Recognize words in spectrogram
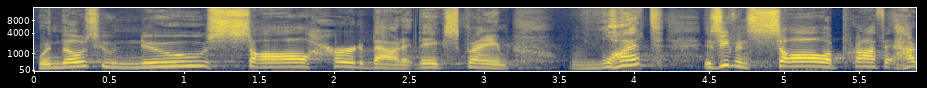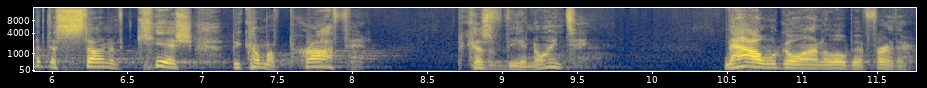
When those who knew Saul heard about it, they exclaimed, what? Is even Saul a prophet? How did the son of Kish become a prophet? Because of the anointing. Now we'll go on a little bit further.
